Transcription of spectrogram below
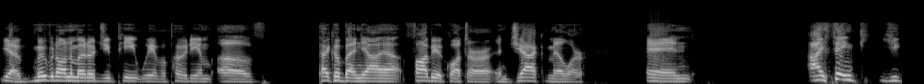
yeah, moving on to MotoGP, we have a podium of Pecco Bagnaia, Fabio Quartararo, and Jack Miller, and I think you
